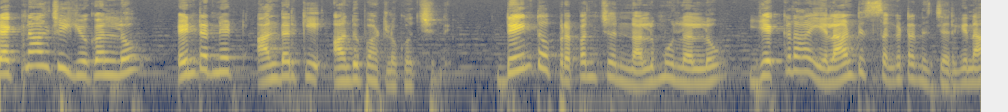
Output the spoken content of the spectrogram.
టెక్నాలజీ యుగంలో ఇంటర్నెట్ అందరికీ అందుబాటులోకి వచ్చింది. దీంతో ప్రపంచం నలుమూలల్లో ఎక్కడా ఎలాంటి సంఘటన జరిగినా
